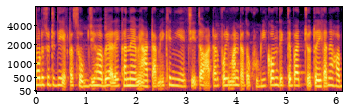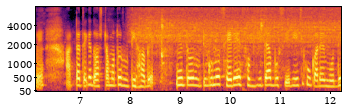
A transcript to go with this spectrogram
মটরশুঁটি দিয়ে একটা সবজি হবে আর এখানে আমি আটা মেখে নিয়েছি। তো আটার পরিমাণটা তো খুবই কম দেখতে পাচ্ছ। তো এখানে হবে আটটা থেকে দশটা মতো রুটি হবে। তো রুটিগুলো সেরে সবজিটা বসিয়ে দিয়েছি কুকারের মধ্যে।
